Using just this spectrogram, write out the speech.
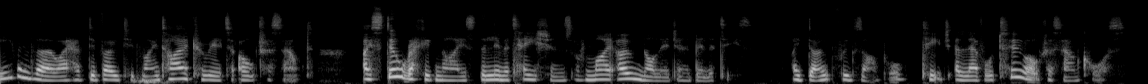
even though I have devoted my entire career to ultrasound, I still recognise the limitations of my own knowledge and abilities. I don't, for example, teach a level 2 ultrasound course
